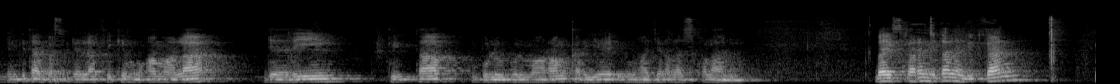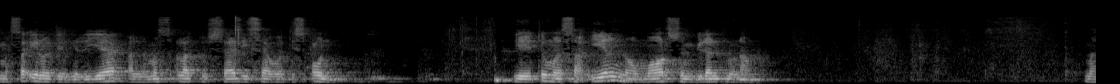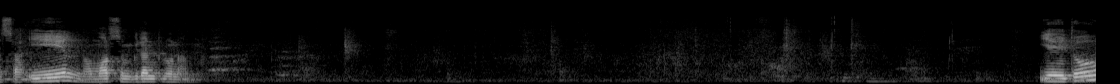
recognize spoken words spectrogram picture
yang kita bahas adalah fikih muamalah dari kitab Bulughul Maram karya Ibnu Hajar Al Asqalani. Baik, sekarang kita lanjutkan Masailul Jahiliyah Al-Mas'alatus Sadisa wa Tis'un Yaitu Masail nomor 96 Masail nomor 96 Yaitu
